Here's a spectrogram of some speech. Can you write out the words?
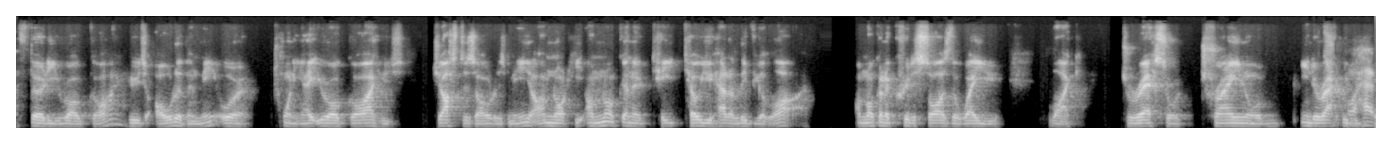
a 30 year old guy who's older than me or a 28 year old guy who's just as old as me, I'm not, I'm not going to tell you how to live your life. I'm not going to criticize the way you like dress or train or interact or with have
